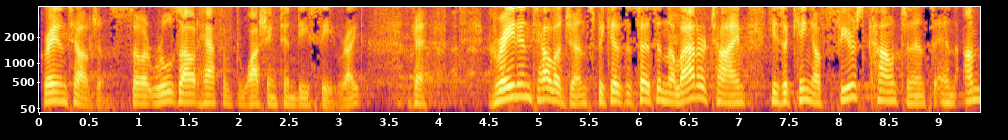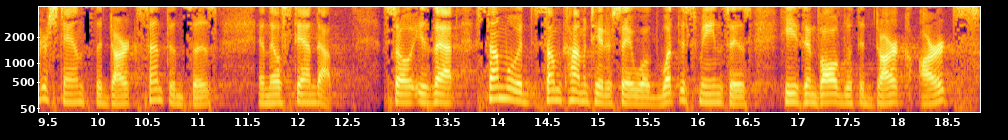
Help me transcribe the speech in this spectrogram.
Great intelligence. So it rules out half of Washington, D.C., right? Okay. Great intelligence because it says in the latter time he's a king of fierce countenance and understands the dark sentences, and they'll stand up. So is that some would some commentators say, well, what this means is he's involved with the dark arts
